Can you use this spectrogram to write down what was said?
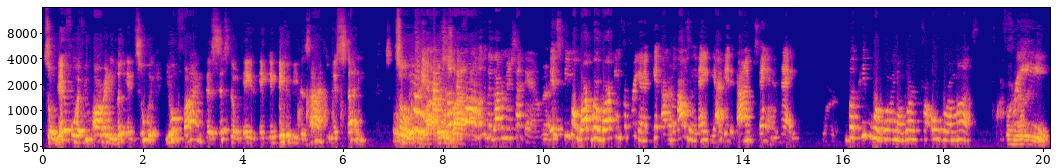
So therefore, if you already look into it, you'll find the system, it, it, it, it can be designed through this study. So We don't Which is even have to look why- that far, look at the government shutdown. Right. It's people work, we're working for free, and again, I, look, I was in the Navy, I get it, I understand, hey. But people were going to work for over a month for For free.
